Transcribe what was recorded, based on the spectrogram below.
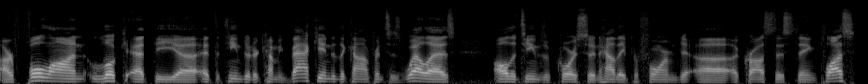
our full on look at the uh, at the teams that are coming back into the conference, as well as all the teams, of course, and how they performed uh, across this thing. Plus,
